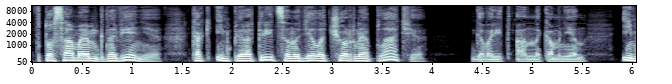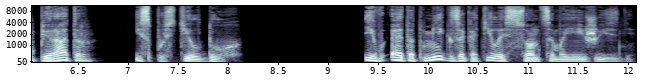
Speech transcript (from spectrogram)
В то самое мгновение, как императрица надела черное платье, говорит Анна Камнен, император испустил дух. И в этот миг закатилось солнце моей жизни.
